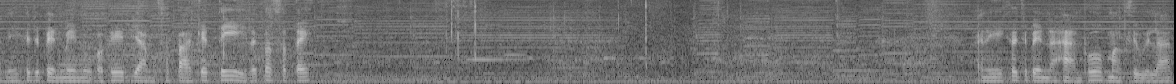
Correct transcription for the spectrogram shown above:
อันนี้ก็จะเป็นเมนูประเภทยำสปาเกตตี้แล้วก็สเต็กอันนี้ก็จะเป็นอาหารพวกมังสวิรัต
